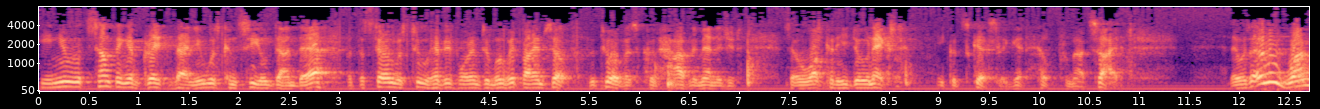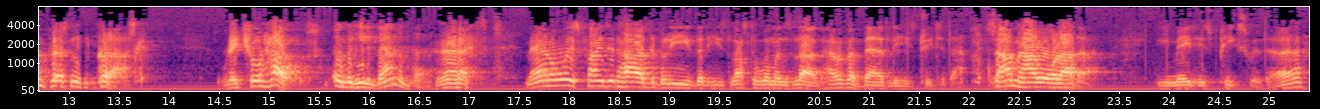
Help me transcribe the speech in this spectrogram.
He knew that something of great value was concealed down there, but the stone was too heavy for him to move it by himself. The two of us could hardly manage it. So what could he do next? He could scarcely get help from outside. There was only one person he could ask. Rachel Howells. Oh, but he'd abandoned her. Man always finds it hard to believe that he's lost a woman's love, however badly he's treated her. Somehow or other, he made his peace with her,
